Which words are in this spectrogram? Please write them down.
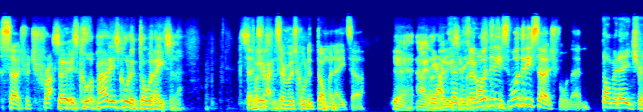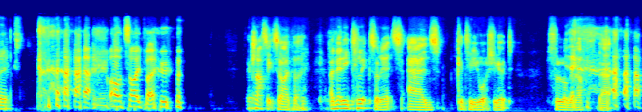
search for tractor? So it's called apparently it's called a dominator. the Supposedly. tractor was called a dominator. Yeah, hang on. The let me accidentally- see if So what did he what did he search for then? dominatrix? oh, typo. a classic typo, and then he clicked on it and continued watching it for long enough that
